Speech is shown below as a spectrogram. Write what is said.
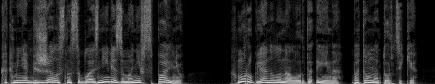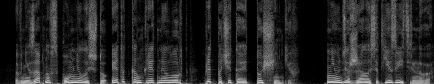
как меня безжалостно соблазнили, заманив в спальню. Хмуро глянула на лорда Эйна, потом на тортики. Внезапно вспомнилось, что этот конкретный лорд предпочитает тощеньких. Не удержалась от язвительного.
